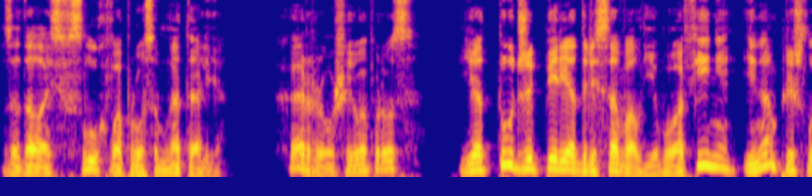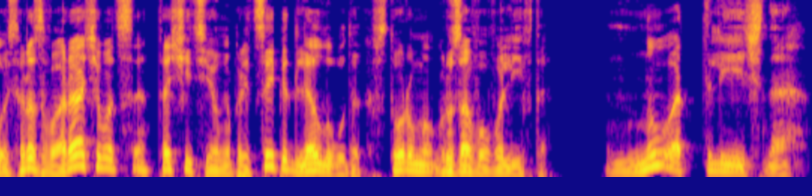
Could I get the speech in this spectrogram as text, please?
Задалась вслух вопросом Наталья. Хороший вопрос. Я тут же переадресовал его Афине, и нам пришлось разворачиваться, тащить ее на прицепе для лодок в сторону грузового лифта. «Ну, отлично!»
